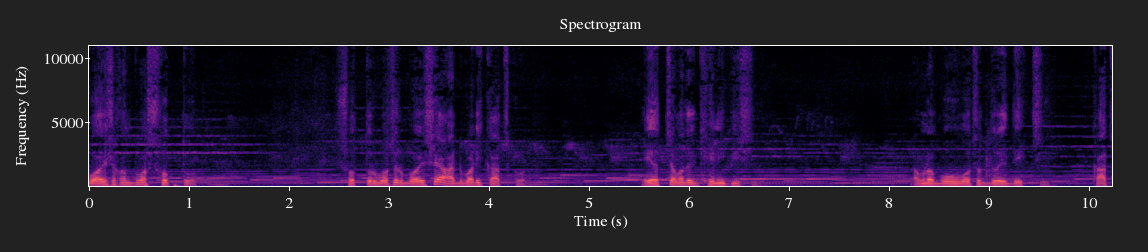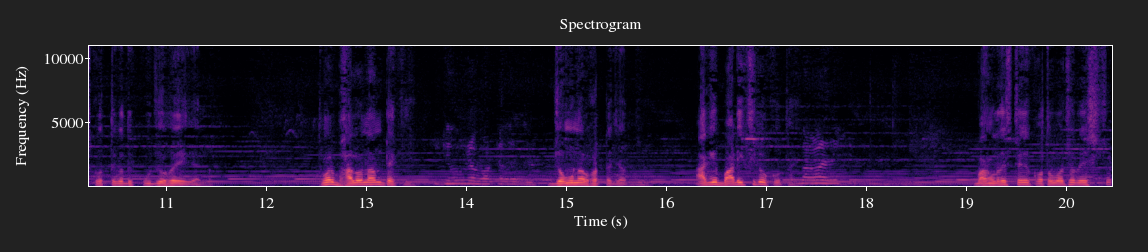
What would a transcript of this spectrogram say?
বয়স এখন তোমার সত্তর। সত্তর বছর বয়সে আট বাড়ি কাজ করো। এই হচ্ছে আমাদের ঘেনি পিসি। আমরা বহু বছর ধরে দেখছি কাজ করতে করতে পুজো হয়ে গেল। তোমার ভালো নামটা কি? যমুনা ভট্টাচার্য। আগে বাড়ি ছিল কোথায়? বাংলাদেশ। থেকে কত বছর এসছো?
